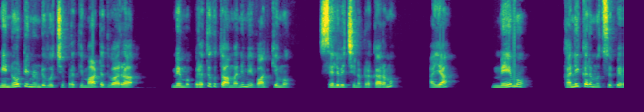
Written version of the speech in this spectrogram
మీ నోటి నుండి వచ్చే ప్రతి మాట ద్వారా మేము బ్రతుకుతామని మీ వాక్యము సెలవిచ్చిన ప్రకారము అయ్యా మేము కనికరము చూపే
